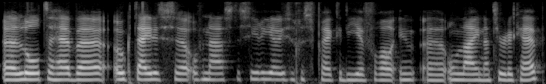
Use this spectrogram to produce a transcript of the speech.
lol te hebben. Ook tijdens of naast de serieuze gesprekken die je vooral in, online natuurlijk hebt.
